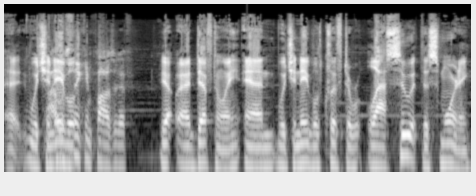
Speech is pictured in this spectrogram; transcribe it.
uh, which enabled thinking positive. yeah, uh, definitely, and which enabled Cliff to lasso it this morning.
